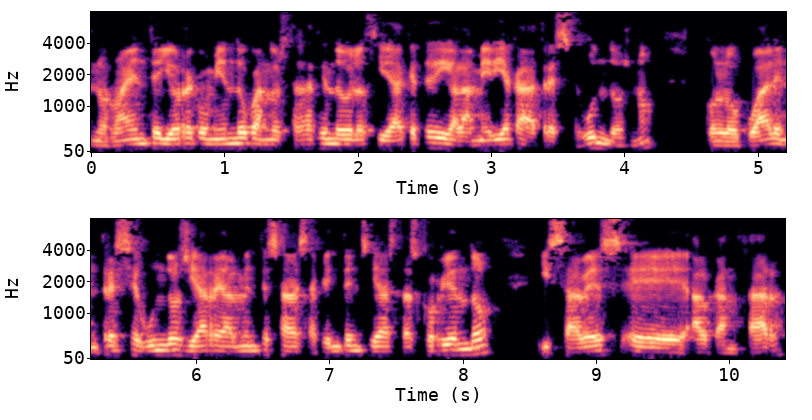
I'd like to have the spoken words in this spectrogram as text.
normalmente yo recomiendo cuando estás haciendo velocidad que te diga la media cada tres segundos, ¿no? Con lo cual en tres segundos ya realmente sabes a qué intensidad estás corriendo y sabes eh, alcanzar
